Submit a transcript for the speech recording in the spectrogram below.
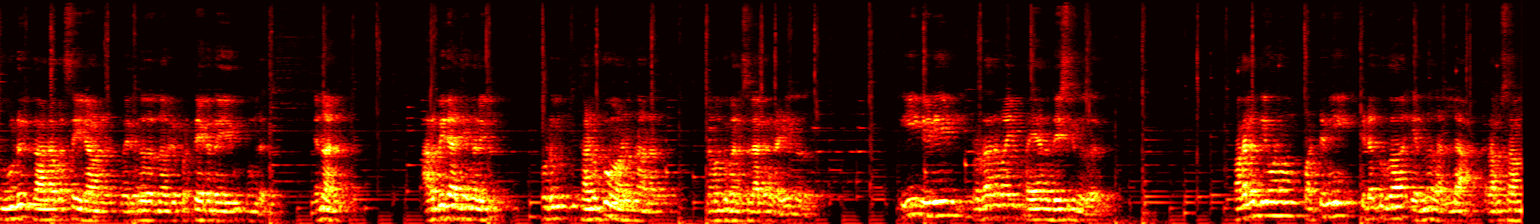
ചൂട് കാലാവസ്ഥയിലാണ് വരുന്നതെന്ന ഒരു പ്രത്യേകതയും ഉണ്ട്. എന്നാൽ അറബി രാജ്യങ്ങളിൽ കൊടും തണുപ്പുമാണെന്നാണ് നമുക്ക് മനസ്സിലാക്കാൻ കഴിയുന്നത്. ഈ വീഡിയോയിൽ പ്രധാനമായും പറയാൻ ഉദ്ദേശിക്കുന്നത് പകലന്തിയോളം പട്ടിണി കിടക്കുക എന്നതല്ല റംസാൻ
